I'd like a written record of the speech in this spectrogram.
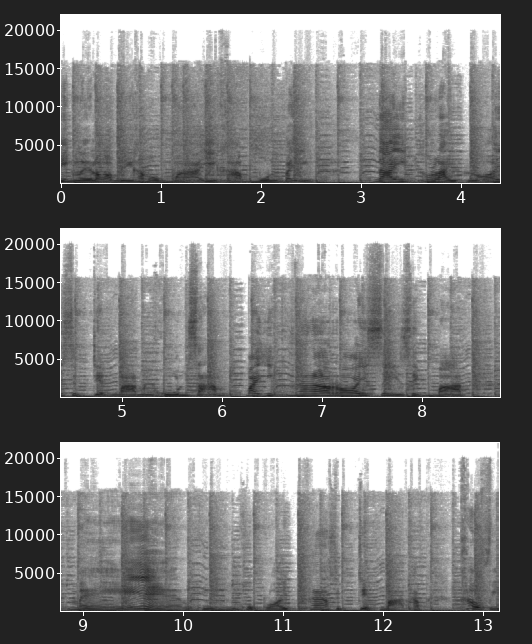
ริง ๆ เลยรอบนี้ครับผม มาอีกครับ หมุนไปอีก ได้อีกเท่าไหร่ 117 บาทมันคูณ 3 ไปอีก 540 บาท แหมโอ้โห657 บาทครับ เข้าฟรี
